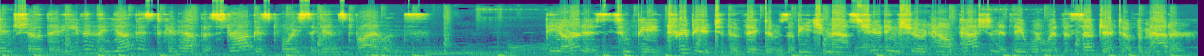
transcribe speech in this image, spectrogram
and showed that even the youngest can have the strongest voice against violence. The artists who paid tribute to the victims of each mass shooting showed how passionate they were with the subject of the matter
